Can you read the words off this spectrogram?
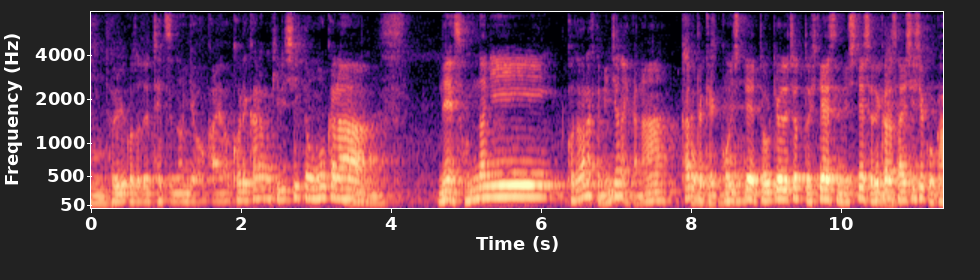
うん。ということで鉄の業界はこれからも厳しいと思うから、ねそんなにこだわらなくてもいいんじゃないかな。彼と結婚して、東京でちょっと一休みしてそれから再就職を考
